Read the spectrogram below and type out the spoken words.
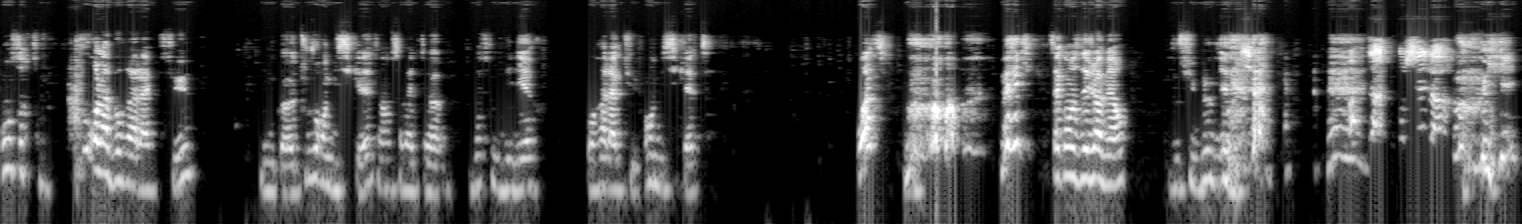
on se retrouve pour la Boreal Actu. Donc euh, toujours en bicyclette, hein, ça va être euh, notre délire Boreal Actu en bicyclette. What? Mec, ça commence déjà bien. Je suis bloqué. Ah, t'as accroché là oui.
